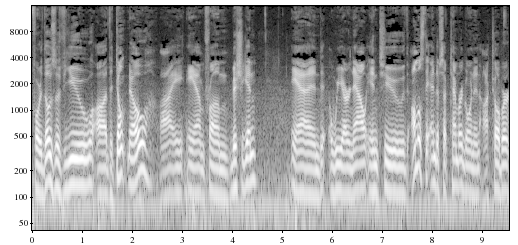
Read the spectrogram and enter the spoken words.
For those of you uh, that don't know, I am from Michigan and we are now into almost the end of September, going in October.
